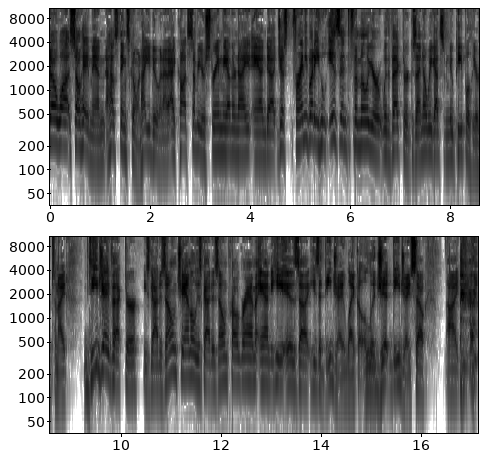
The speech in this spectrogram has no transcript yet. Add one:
So, uh, so hey, man, how's things going? How you doing? I, I caught some of your stream the other night, and uh, just for anybody who isn't familiar with Vector, because I know we got some new people here tonight. DJ Vector, he's got his own channel, he's got his own program, and he is uh, he's a DJ, like a legit DJ. So uh, he,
